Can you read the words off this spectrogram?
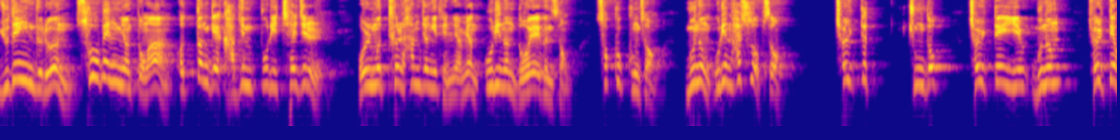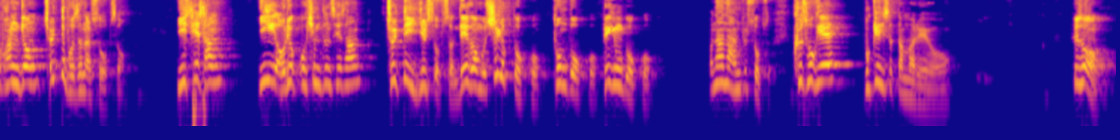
유대인들은 수백 년 동안 어떤 게 각인 뿌리 체질, 올무틀 함정이 됐냐면 우리는 노예 근성, 석국궁성, 무능, 우리는 할 수 없어. 절대 중독, 절대 무능, 절대 환경, 절대 벗어날 수 없어. 이 세상, 이 어렵고 힘든 세상, 절대 이길 수 없어. 내가 뭐 실력도 없고, 돈도 없고, 배경도 없고, 어, 나는 안 줄 수 없어. 그 속에 묶여 있었단 말이에요. 그래서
